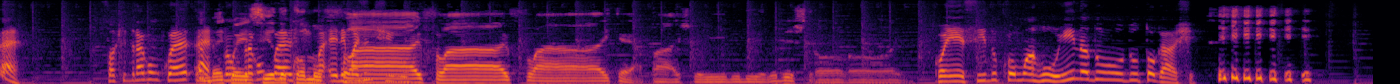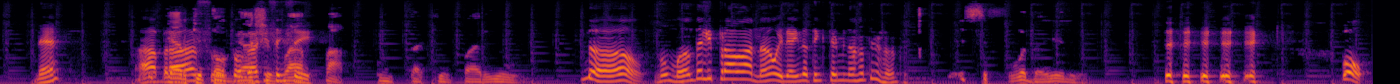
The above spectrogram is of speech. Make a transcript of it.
É. Só que Dragon Quest. Também é, não, conhecido Dragon Quest, como ele é mais antigo. Fly, Fly, que é a paz que o inimigo destrói. Conhecido como a ruína do, do Togashi. né? Abraço, Togashi, Togashi Sensei. Vá puta que pariu. Não, não manda ele pra lá não, ele ainda tem que terminar Hunter x Hunter. Se foda ele. Bom,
